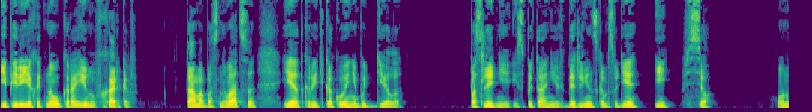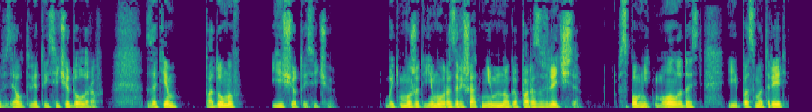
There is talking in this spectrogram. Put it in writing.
и переехать на Украину, в Харьков. Там обосноваться и открыть какое-нибудь дело. Последнее испытание в берлинском суде и все. Он взял две тысячи долларов. Затем, подумав, еще тысячу. Быть может, ему разрешат немного поразвлечься, вспомнить молодость и посмотреть,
